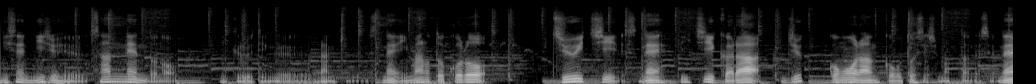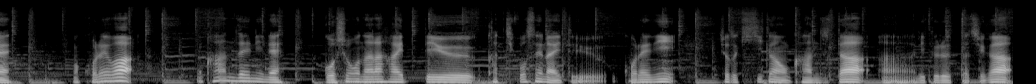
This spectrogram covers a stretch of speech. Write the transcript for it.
2023年度のリクルーティングランキングですね。今のところ11位ですね。1位から10個もランクを落としてしまったんですよね。まあ、これは完全にね、5勝7敗っていう勝ち越せないという、これにちょっと危機感を感じたあリクルートたちが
